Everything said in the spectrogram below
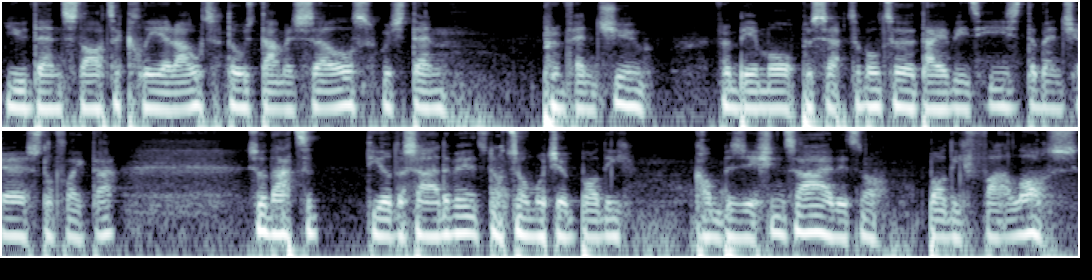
you then start to clear out those damaged cells, which then prevents you from being more perceptible to diabetes, dementia, stuff like that. So that's the other side of it. It's not so much a body composition side. It's not body fat loss.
